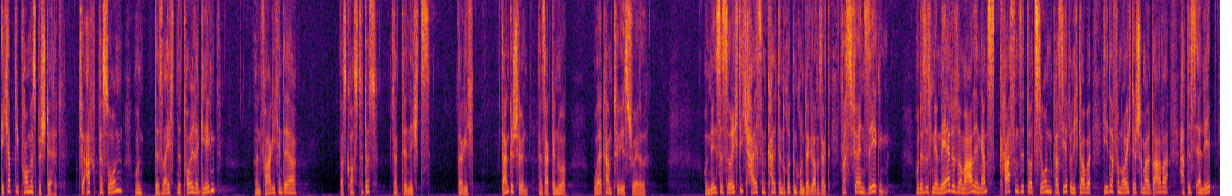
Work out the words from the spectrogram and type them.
ich habe die Pommes bestellt für acht Personen und das war echt eine teure Gegend. dann frage ich hinterher, was kostet das? Sagt er nichts. Sage ich, Dankeschön. Dann sagt er nur, Welcome to Israel. Und mir ist es so richtig heiß und kalt den Rücken runtergelaufen und sagt, was für ein Segen. Und es ist mir mehrere Male in ganz krassen Situationen passiert. Und ich glaube, jeder von euch, der schon mal da war, hat es erlebt.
